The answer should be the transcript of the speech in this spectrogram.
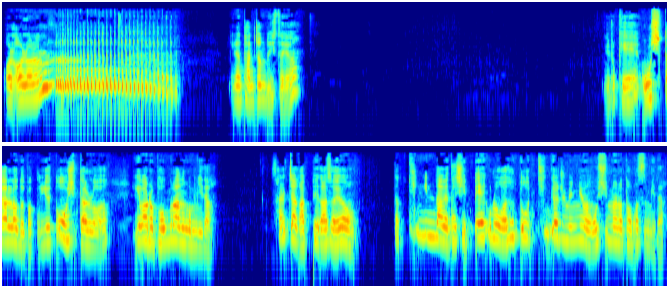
얼얼얼 이런 단점도 있어요. 이렇게 50달러도 받고요. 또 50달러. 이게 바로 버그라는 겁니다. 살짝 앞에 가서요. 딱 튕긴 다음에 다시 백으로 가서 또 튕겨주면요. 50만원 더 받습니다.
